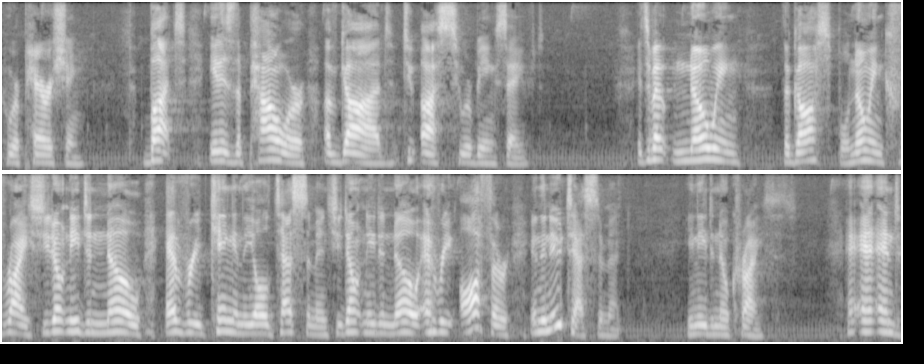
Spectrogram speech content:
who are perishing, but it is the power of God to us who are being saved. It's about knowing the gospel, knowing Christ. You don't need to know every king in the Old Testament. You don't need to know every author in the New Testament. You need to know Christ. And,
